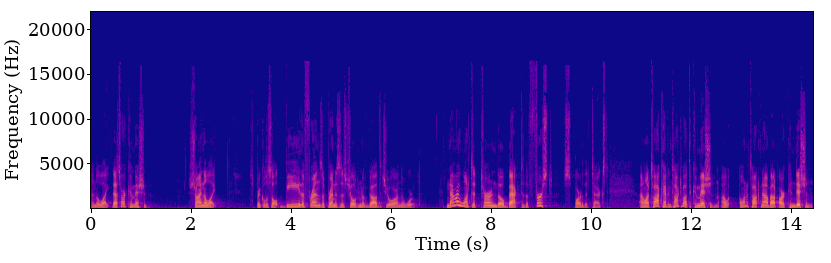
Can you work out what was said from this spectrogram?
and the light. That's our commission. Shine the light, sprinkle the salt. Be the friends, apprentices, children of God that you are in the world. Now I want to turn, though, back to the first part of the text. I want to talk, having talked about the commission, I, w- I want to talk now about our condition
